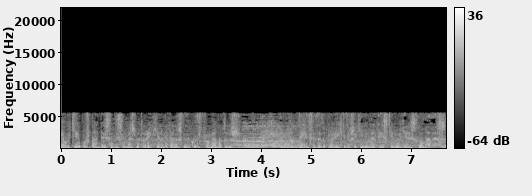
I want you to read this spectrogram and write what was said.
Και κάπου εκεί εκεί όπως πάντα η σύνδεση μας με το ΡΕΚ για να μετάδοση του δικού τους προγράμματος μέχρι τις 7 το πρωί και το ξεκίνημα της καινούργιας εβδομάδας.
